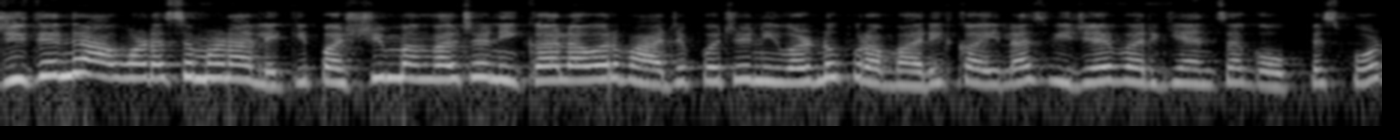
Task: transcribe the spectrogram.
जितेंद्र आव्हाड असं म्हणाले की पश्चिम बंगालच्या निकालावर भाजपचे निवडणूक प्रभारी कैलास विजयवर्गीय यांचा गौप्यस्फोट.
